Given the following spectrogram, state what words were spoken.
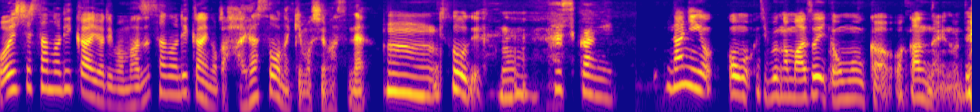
美味しさの理解よりもまずさの理解の方が早そうな気もしますね。うん、そうですね。確かに。何を自分がまずいと思うかわかんないので。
